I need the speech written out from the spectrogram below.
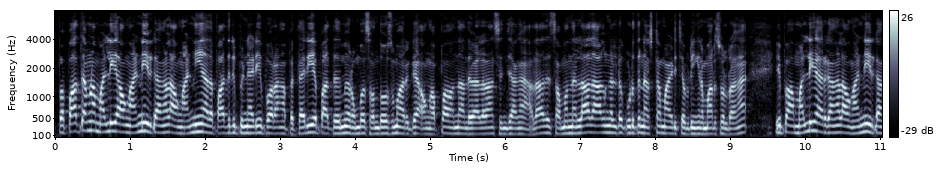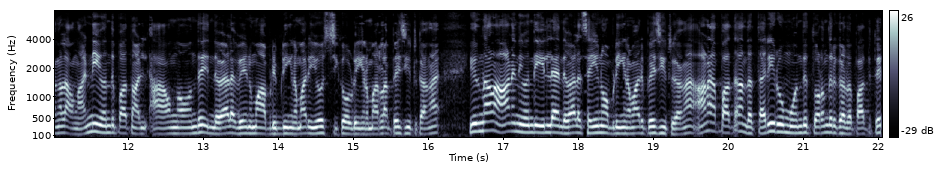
இப்போ பார்த்தோம்னா மல்லிகை அவங்க அண்ணி இருக்காங்களா அவங்க அண்ணியும் அதை பார்த்துட்டு பின்னாடியே போகிறாங்க இப்போ தறியை பார்த்ததுமே ரொம்ப சந்தோஷமாக இருக்குது அவங்க அப்பா வந்து அந்த வேலைலாம் செஞ்சாங்க. அதாவது சம்மந்தம் இல்லாத ஆளுங்கள்ட்ட கொடுத்து நஷ்டமாயிடுச்சு அப்படிங்கிற மாதிரி சொல்கிறாங்க இப்போ மல்லிகா இருக்காங்களா அவங்க அண்ணி இருக்காங்களா அவங்க அண்ணி வந்து பார்த்தோம் அவங்க வந்து இந்த வேலை வேணுமா அப்படி இப்படிங்கிற மாதிரி வச்சுக்கோ அப்படிங்கிற மாதிரிலாம் பேசிகிட்டு இருக்காங்க இருந்தாலும் ஆனந்தி வந்து இல்லை இந்த வேலை செய்யணும் அப்படிங்கிற மாதிரி பேசிகிட்டு இருக்காங்க ஆனால் பார்த்தா அந்த தறி ரூம் வந்து திறந்துருக்கிறத பார்த்துட்டு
